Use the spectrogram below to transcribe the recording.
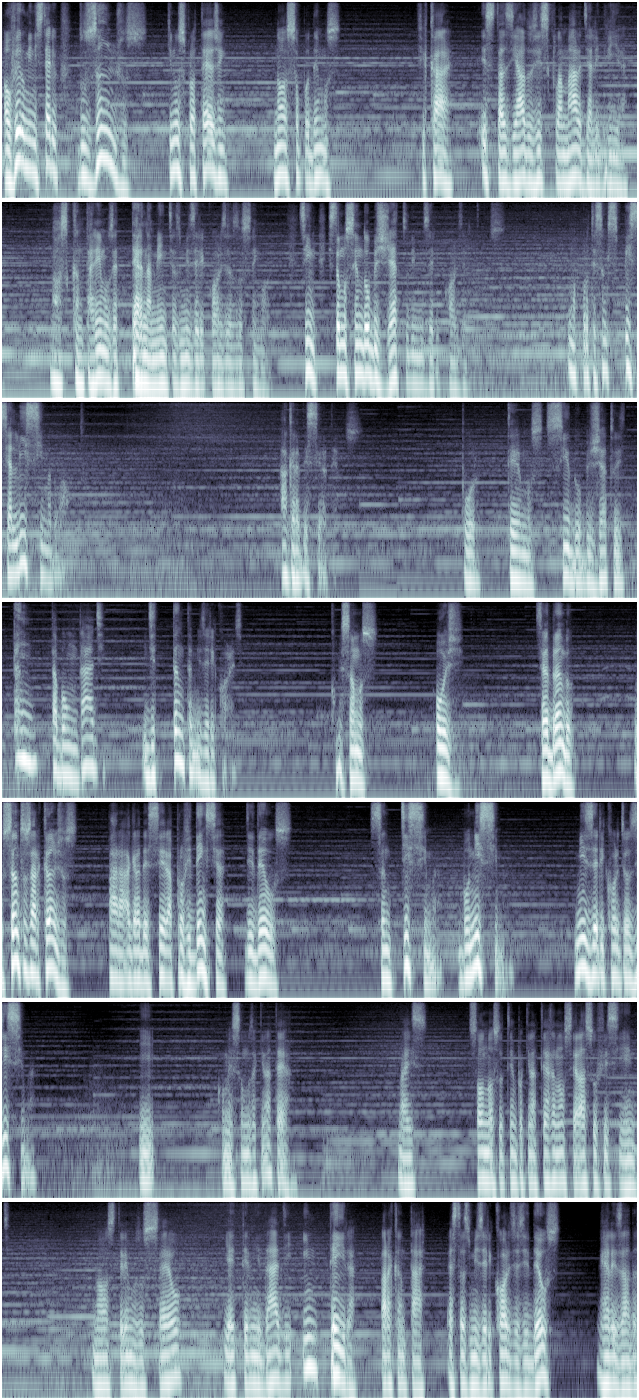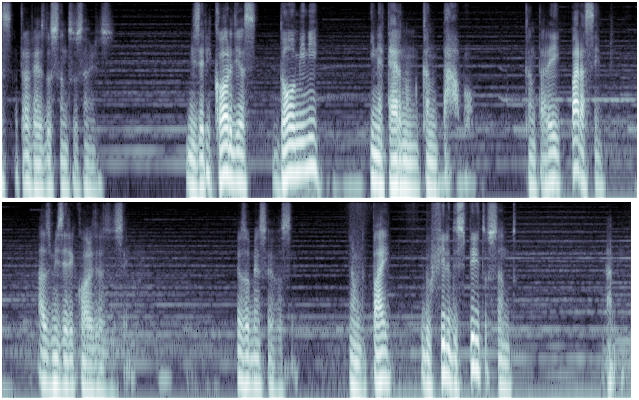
Ao ver o ministério dos anjos que nos protegem, nós só podemos ficar extasiados e exclamar de alegria. Nós cantaremos eternamente as misericórdias do Senhor. Sim, estamos sendo objeto de misericórdia de Deus. Uma proteção especialíssima do alto. Agradecer a Deus por termos sido objeto de tanta bondade e de tanta misericórdia. Começamos hoje celebrando os santos arcanjos para agradecer a providência de Deus santíssima, boníssima, misericordiosíssima. E começamos aqui na terra. Mas só o nosso tempo aqui na terra não será suficiente. Nós teremos o céu e a eternidade inteira para cantar estas misericórdias de Deus realizadas através dos santos anjos. Misericórdias Domini in eternum cantabo. Cantarei para sempre as misericórdias do Senhor. Deus abençoe você. Em nome do Pai, do Filho e do Espírito Santo. Amém.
